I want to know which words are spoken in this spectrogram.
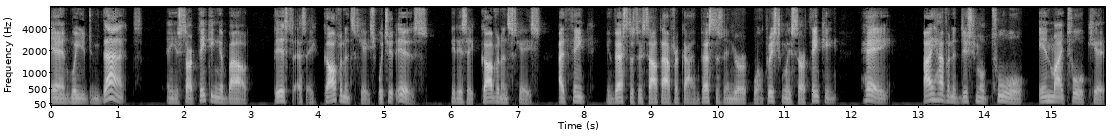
And when you do that and you start thinking about this as a governance case, which it is, it is a governance case. I think investors in South Africa, investors in Europe will increasingly start thinking, hey, I have an additional tool in my toolkit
